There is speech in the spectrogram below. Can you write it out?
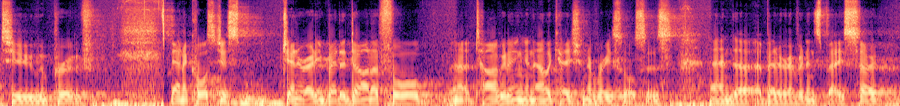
to improve. And of course, just generating better data for uh, targeting and allocation of resources and uh, a better evidence base. So,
